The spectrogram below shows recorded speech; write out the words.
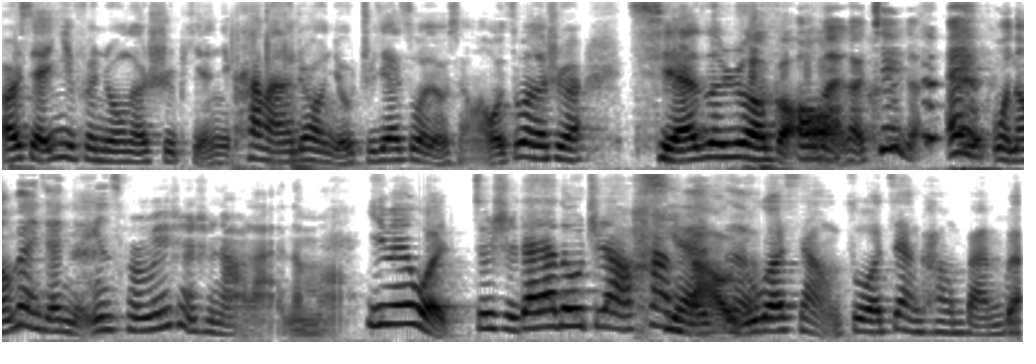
而且一分钟的视频，你看完了之后你就直接做就行了。我做的是茄子热狗。Oh my god，这个哎，我能问一下你的 inspiration 是哪儿来的吗？因为我就是大家都知道，汉堡如果想做健康版本，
